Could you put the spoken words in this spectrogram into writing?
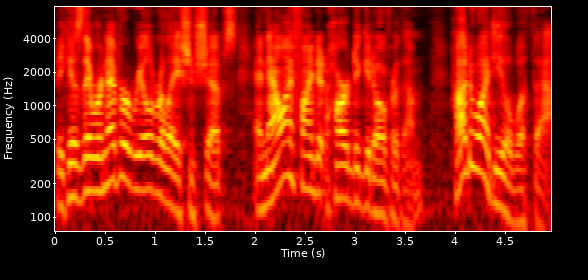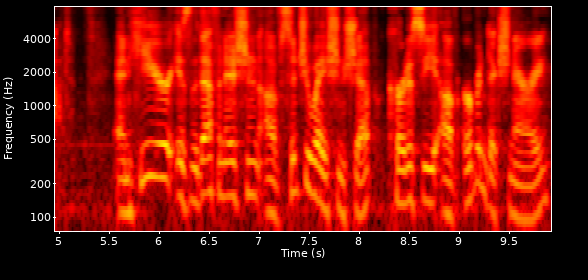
Because they were never real relationships, and now I find it hard to get over them. How do I deal with that? And here is the definition of situationship, courtesy of Urban Dictionary.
